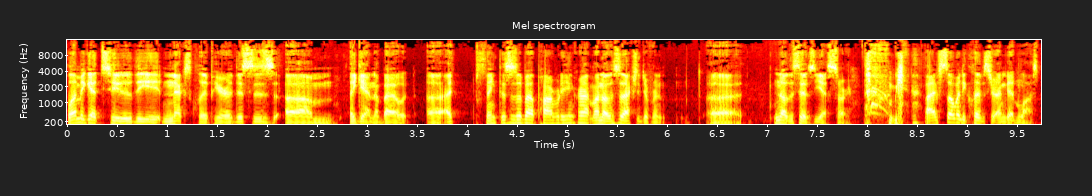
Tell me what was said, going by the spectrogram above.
Let me get to the next clip here. This is um again about. Uh, I think this is about poverty and crime. Oh no, this is actually different. Uh, no, this is yes. Sorry, I have so many clips here. I'm getting lost.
